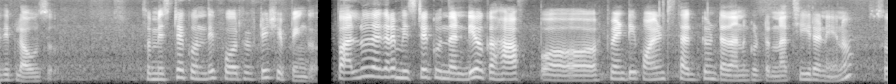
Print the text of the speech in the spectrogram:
ఇది బ్లౌజ్ సో మిస్టేక్ ఉంది ఫోర్ ఫిఫ్టీ షిప్పింగ్ పళ్ళు దగ్గర మిస్టేక్ ఉందండి. ఒక హాఫ్ ట్వంటీ పాయింట్స్ తగ్గి ఉంటుంది అనుకుంటున్నా చీర నేను. సో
